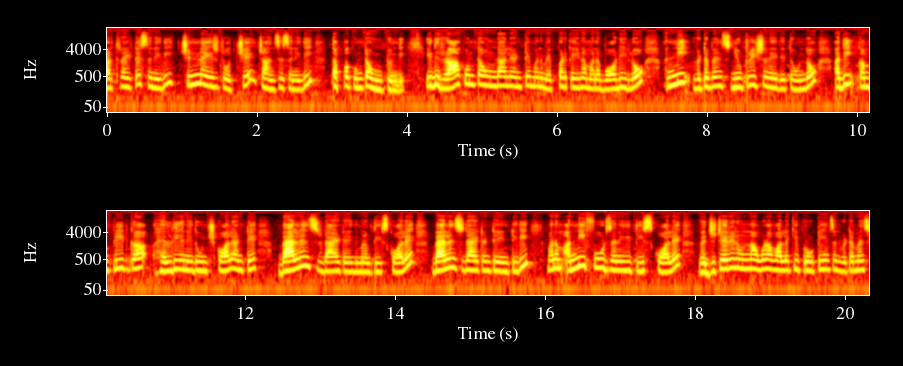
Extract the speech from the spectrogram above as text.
ఆర్థరైటిస్ అనేది చిన్న ఏజ్లో వచ్చే ఛాన్సెస్ అనేది తప్పకుండా ఉంటుంది. ఇది రాకుండా ఉండాలి అంటే మనం ఎప్పటికైనా మన బాడీలో అన్ని విటమిన్స్ న్యూట్రిషన్ ఏదైతే ఉందో అది కంప్లీట్గా హెల్దీ అనేది ఉంచుకోవాలి. అంటే బ్యాలెన్స్డ్ డయట్ అనేది మనం తీసుకోవాలి. బ్యాలెన్స్డ్ డయట్ అంటే ఏంటిది? మనం అన్ని ఫుడ్స్ అనేది తీసుకోవాలి. వెజిటేరియన్ ఉన్నా కూడా వాళ్ళకి ప్రోటీన్స్ అండ్ విటమిన్స్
